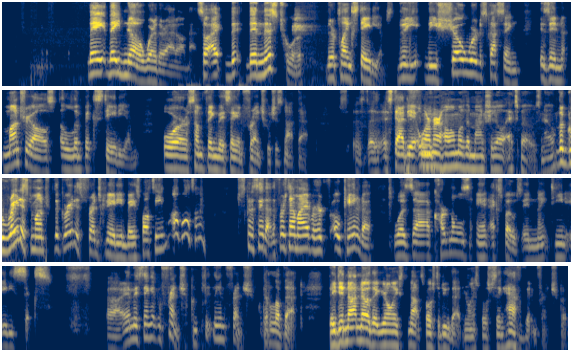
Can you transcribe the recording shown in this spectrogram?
they they know where they're at on that. So I th- then this tour they're playing stadiums. The the show we're discussing is in Montreal's Olympic Stadium or something they say in French, which is not that. Stade former home of the Montreal Expos. No, the greatest Mont- the greatest French Canadian baseball team of all time. Just gonna say that the first time I ever heard "Oh Canada" was uh, Cardinals and Expos in 1986. Uh, and they sang it in French, completely in French. Gotta love that. They did not know that you're only not supposed to do that. You're only supposed to sing half of it in French, but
